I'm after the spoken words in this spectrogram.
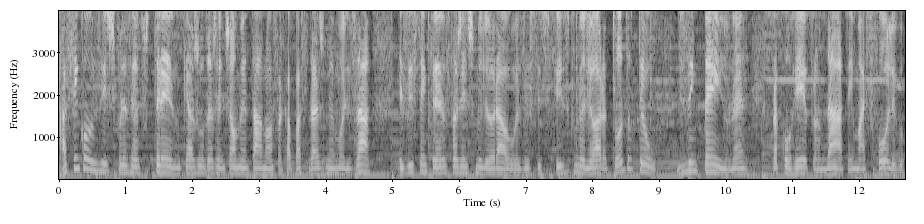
Assim como existe, por exemplo, treino que ajuda a gente a aumentar a nossa capacidade de memorizar, existem treinos para a gente melhorar o exercício físico, melhora todo o teu desempenho, né? Para correr, para andar, tem mais fôlego.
